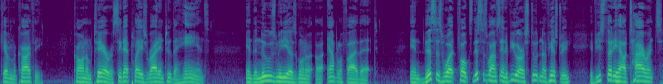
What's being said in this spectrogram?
Kevin McCarthy, calling them terrorists. See, that plays right into the hands, and the news media is going to uh, amplify that. And this is what, folks, this is why I'm saying if you are a student of history, if you study how tyrants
